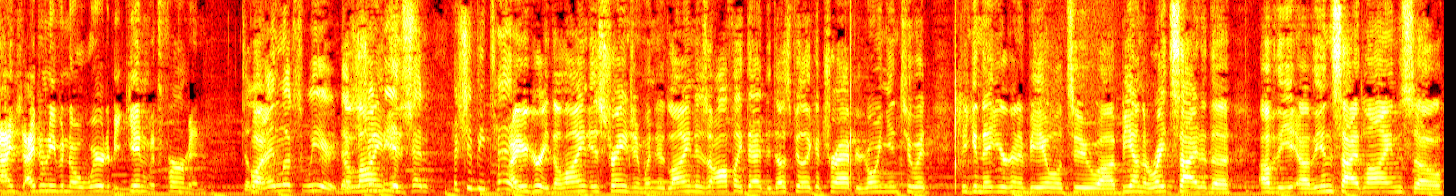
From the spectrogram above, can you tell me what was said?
I, I don't even know where to begin with Furman. The But line looks weird. the That line be is- a 10. That should be 10. I agree. The line is strange, and when your line is off like that, it does feel like a trap. You're going into it thinking that you're going to be able to uh, be on the right side of the of the of the inside line. So,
